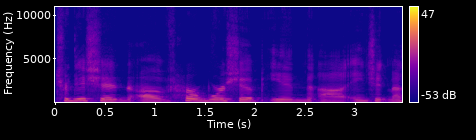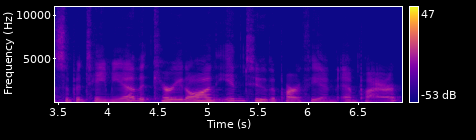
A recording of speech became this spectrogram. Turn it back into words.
tradition of her worship in uh, ancient Mesopotamia that carried on into the Parthian Empire.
